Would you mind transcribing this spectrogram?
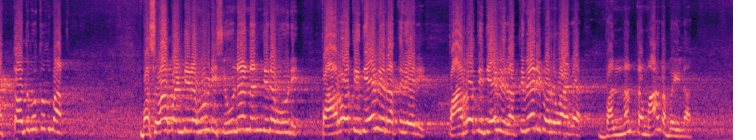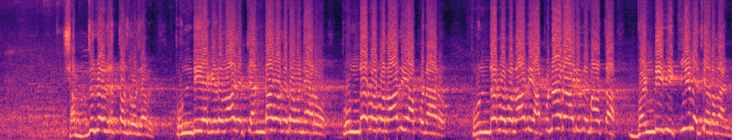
ಅಷ್ಟು ಅದ್ಭುತದ ಮಾತು. ಬಸವ ಬಂಡಿನ ಹೂಡಿ ಶಿವನ ನಂದಿನ ಹೂಡಿ, ಪಾರ್ವತಿ ದೇವಿ ರಥವೇರಿ ಪಾರ್ವತಿ ದೇವಿ ರಥವೇರಿ ಬರುವಾಗ ಬಂದಂತ ಮಾಡ ಬೈಲ. ಶಬ್ದಗಳು ಎತ್ತ ಜೋಡಿಸ್ಯಾರ. ಪುಂಡಿಯ ಗಿಡದಾಗ ಕೆಂಡ ಒಗದವನ್ ಯಾರು? ಪುಂಡ ಬಬಲಾದಿ ಅಪ್ಪನಾರು. ಪುಂಡ ಬಬಲಾದಿ ಅಪನಾರ ಆಡಿದ ಮಾತ ಬಂಡಿಗೆ ಕೀಲ ಚೆಡದಂಗ.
